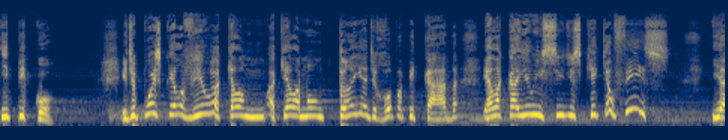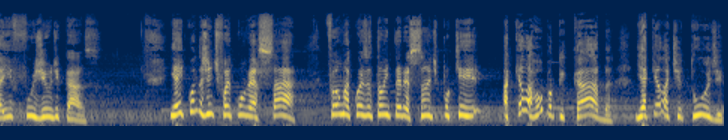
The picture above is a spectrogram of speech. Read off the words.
e picou. E depois que ela viu aquela, aquela montanha de roupa picada, ela caiu em si e disse: O que, que eu fiz? E aí fugiu de casa. E aí, quando a gente foi conversar, foi uma coisa tão interessante, porque aquela roupa picada e aquela atitude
